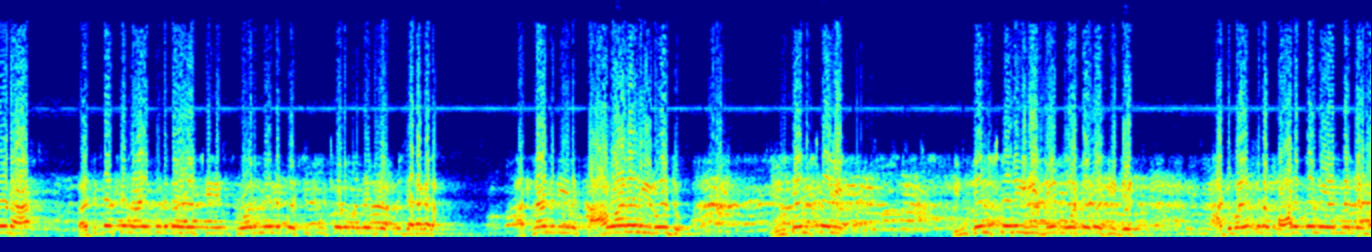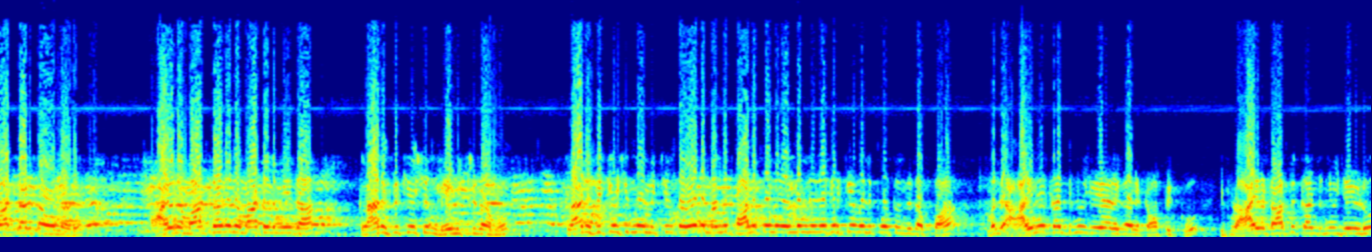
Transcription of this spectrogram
కూడా ప్రతిపక్ష నాయకుడిగా వచ్చి ఫ్లోర్ మీదకి వచ్చి కూర్చోవడం అనేది ఎప్పుడు జరగల. అట్లాంటిది ఈయన కావాలని ఈ రోజు intentionally intentionally he did whatever he did అటువైపున పాలకొండ ఎమ్మెల్యే మాట్లాడుతూ ఉన్నాడు. ఆయన మాట్లాడిన మాటల మీద క్లారిఫికేషన్ మేము ఇచ్చినాము క్లారిఫికేషన్ మేము ఇచ్చిన తర్వాత మళ్ళీ పాలకొండ ఎమ్మెల్యే దగ్గరికే వెళ్ళిపోతుంది తప్ప మళ్ళీ ఆయనే కంటిన్యూ చేయాలి కానీ టాపిక్ ఇప్పుడు ఆయన టాపిక్ కంటిన్యూ చేయడు.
